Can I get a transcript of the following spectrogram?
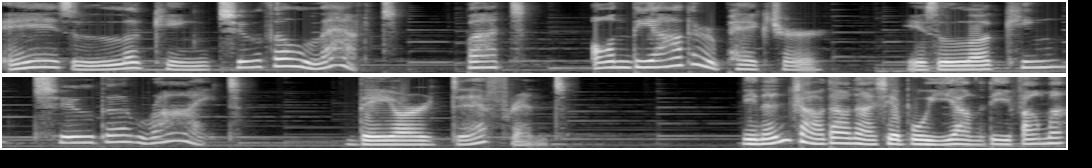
is looking to the left, but on the other picture is looking to the right. They are different. 你能找到哪些不一样的地方吗？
